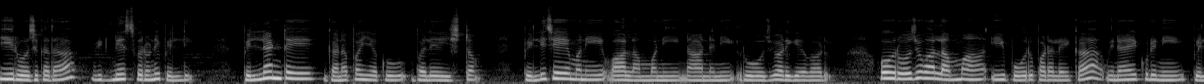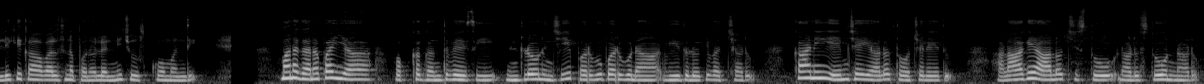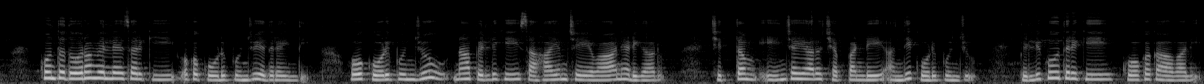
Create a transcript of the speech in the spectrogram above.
ఈరోజు కదా విఘ్నేశ్వరుని పెళ్ళి. పెళ్ళంటే గణపయ్యకు భలే ఇష్టం. పెళ్ళి చేయమని వాళ్ళమ్మని నాన్నని రోజు అడిగేవాడు. ఓ రోజు వాళ్ళమ్మ ఈ పోరు పడలేక వినాయకుడిని పెళ్ళికి కావాల్సిన పనులన్నీ చూసుకోమంది. మన గణపయ్య ఒక్క గంతు వేసి ఇంట్లో నుంచి పరుగు పరుగున వీధిలోకి వచ్చాడు. కానీ ఏం చేయాలో తోచలేదు. అలాగే ఆలోచిస్తూ నడుస్తూ ఉన్నాడు. కొంత దూరం వెళ్ళేసరికి ఒక కోడిపుంజు ఎదురైంది. ఓ కోడిపుంజు నా పెళ్ళికి సహాయం చేయవా? అని అడిగాడు. చిత్తం ఏం చేయాలో చెప్పండి అంది కోడిపుంజు. పెళ్ళి కూతురికి కోక కావాలి.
